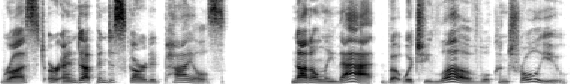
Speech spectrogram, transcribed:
rust, or end up in discarded piles. Not only that, but what you love will control you.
